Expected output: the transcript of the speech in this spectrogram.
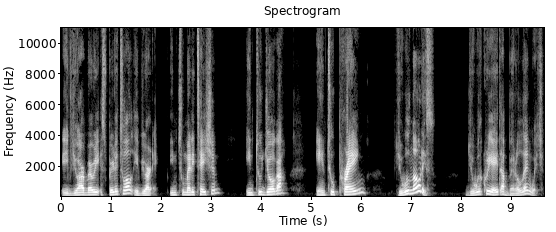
If you are very spiritual, if you are into meditation, into yoga, into praying, you will notice you will create a better language.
